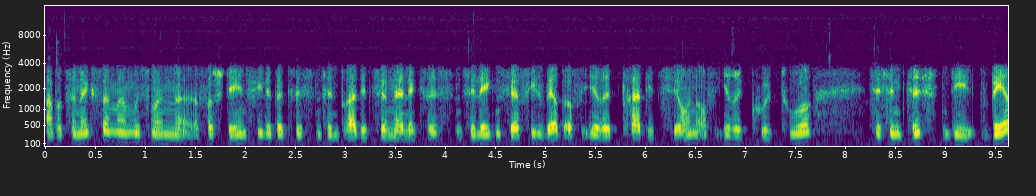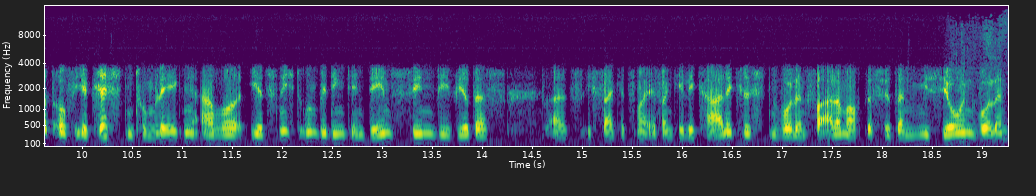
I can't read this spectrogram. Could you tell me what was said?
Aber zunächst einmal muss man äh, verstehen, viele der Christen sind traditionelle Christen. Sie legen sehr viel Wert auf ihre Tradition, auf ihre Kultur. Sie sind Christen, die Wert auf ihr Christentum legen, aber jetzt nicht unbedingt in dem Sinn, wie wir das als, ich sage jetzt mal, evangelikale Christen wollen, vor allem auch, dass wir dann Mission wollen.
